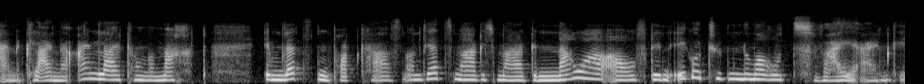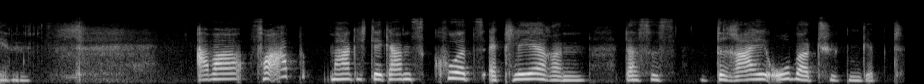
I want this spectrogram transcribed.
eine kleine Einleitung gemacht im letzten Podcast. Und jetzt mag ich mal genauer auf den Ego-Typen Nummer 2 eingehen. Aber vorab mag ich dir ganz kurz erklären, dass es drei Obertypen gibt.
